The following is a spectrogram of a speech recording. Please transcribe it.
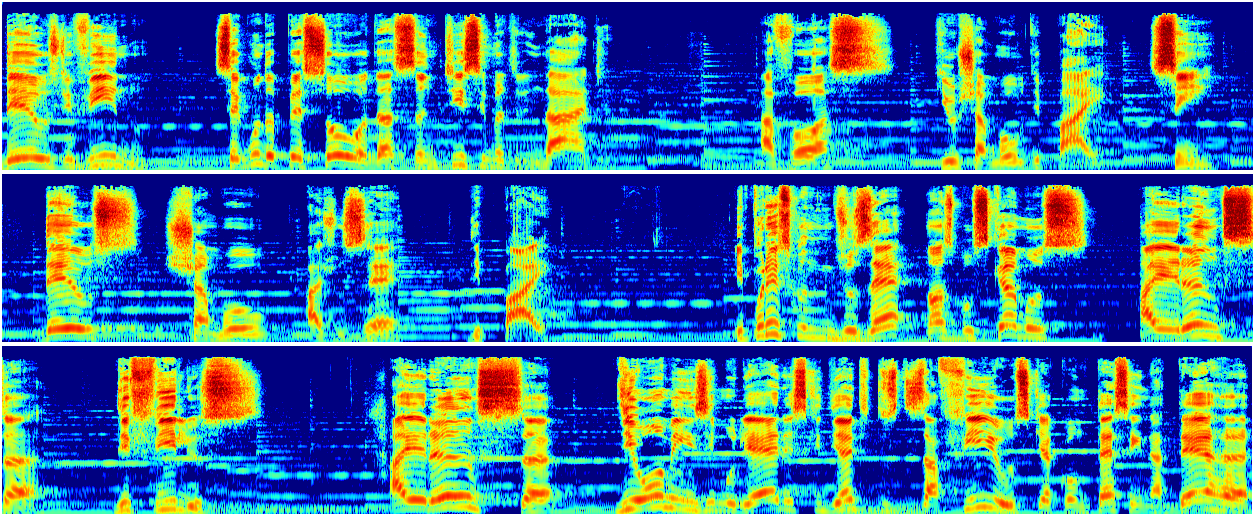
Deus divino, segunda pessoa da Santíssima Trindade, a voz que o chamou de Pai. Sim, Deus chamou a José de Pai. E por isso, com José, nós buscamos a herança de filhos, a herança de homens e mulheres que, diante dos desafios que acontecem na terra,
